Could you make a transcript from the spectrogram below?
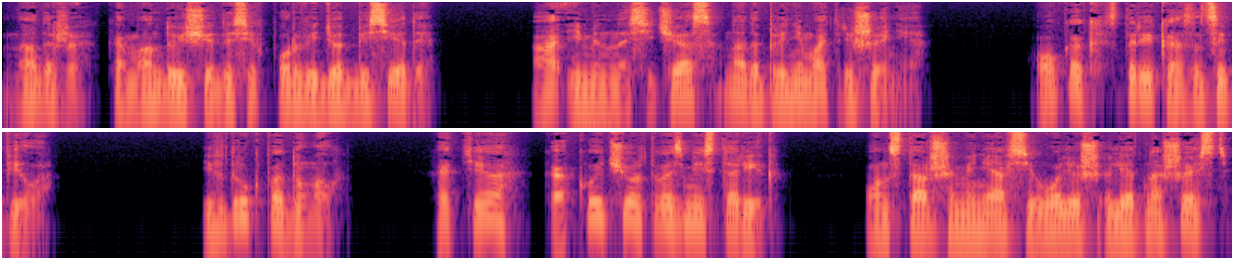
Надо же, командующий до сих пор ведет беседы. А именно сейчас надо принимать решение. О, как старика зацепило. И вдруг подумал, Хотя, какой, черт возьми, старик? Он старше меня всего лишь лет на шесть.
